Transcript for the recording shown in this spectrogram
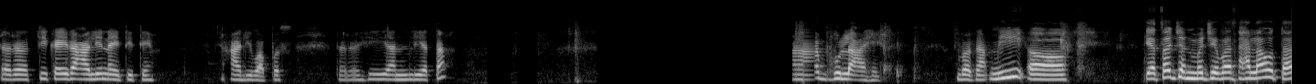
तर ती काही राहिली नाही तिथे. आली वापस. तर ही आणली आता. हा भुला आहे. बघा मी याचा जन्म जेव्हा झाला होता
